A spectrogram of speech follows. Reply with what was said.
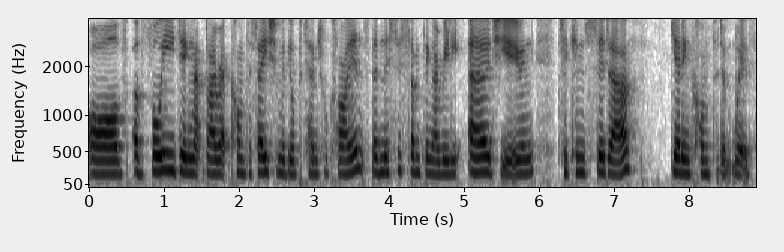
of avoiding that direct conversation with your potential clients, then this is something I really urge you to consider getting confident with.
